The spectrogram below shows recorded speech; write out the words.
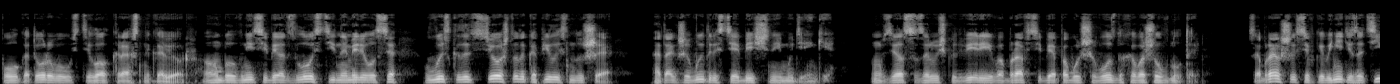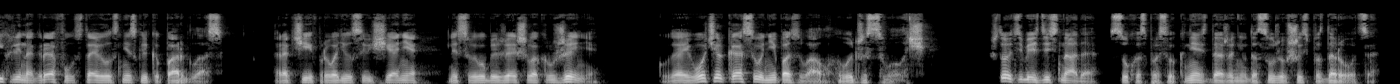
пол которого устилал красный ковер. Он был вне себя от злости и намеревался высказать все, что накопилось на душе, а также вытрясти обещанные ему деньги. Он взялся за ручку двери и, вобрав в себя побольше воздуха, вошел внутрь. Собравшиеся в кабинете затихли, на графа уставилось несколько пар глаз. Рокчеев проводил совещание для своего ближайшего окружения, куда его Черкасова не позвал. Вот же сволочь. «Что тебе здесь надо?» — сухо спросил князь, даже не удосужившись поздороваться.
